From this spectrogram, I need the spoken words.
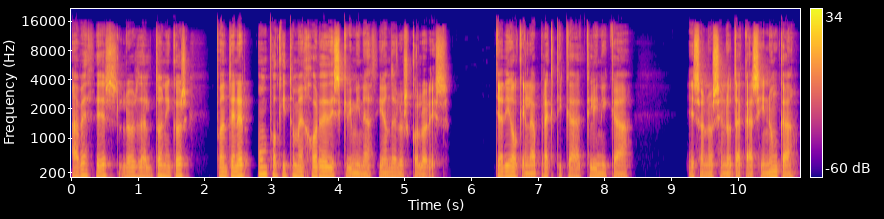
a veces los daltónicos pueden tener un poquito mejor de discriminación de los colores. Ya digo que en la práctica clínica eso no se nota casi nunca,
